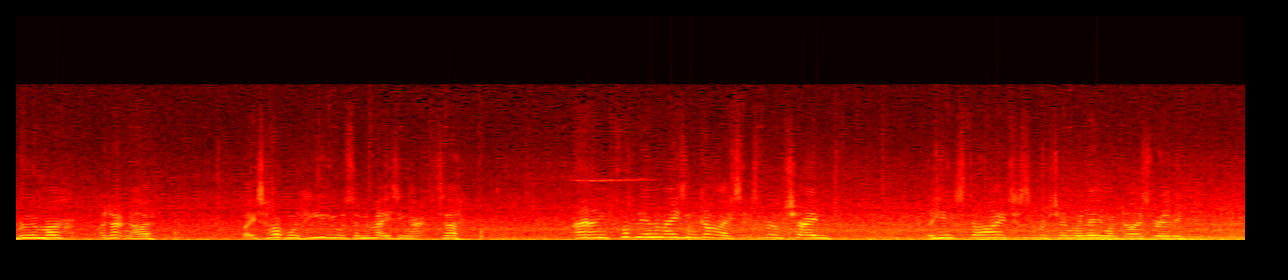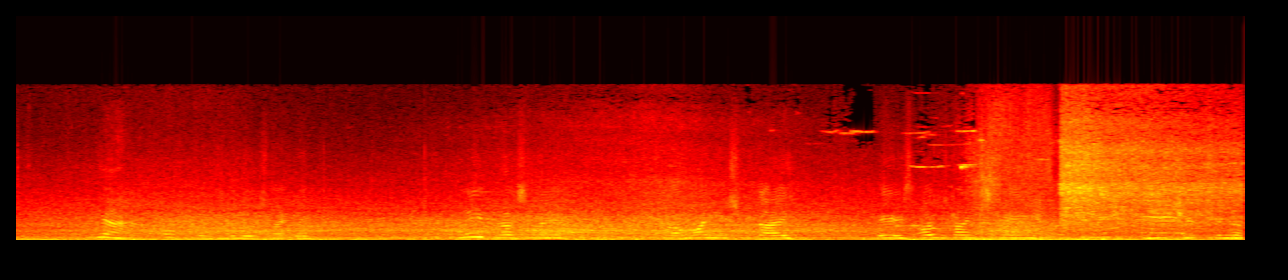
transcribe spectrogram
rumour I don't know. But it's horrible. He was an amazing actor and probably an amazing guy. So it's a real shame that he's died. It's a real shame when anyone dies really. Yeah. Awful things in the news lately me personally well my news for the day is I was going to see YouTube singer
